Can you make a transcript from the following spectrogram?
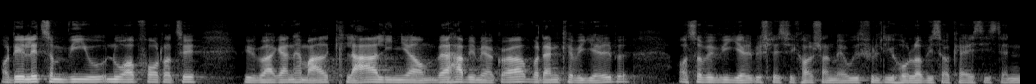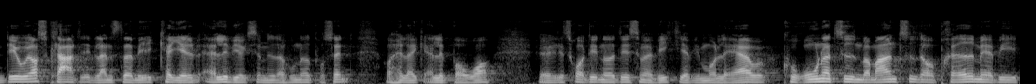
Og det er lidt som vi jo nu opfordrer til. Vi vil bare gerne have meget klare linjer om, hvad har vi med at gøre, hvordan kan vi hjælpe, og så vil vi hjælpe Schleswig-Holstein med at udfylde de huller, vi så kan i sidste ende. Det er jo også klart et eller andet sted, at vi ikke kan hjælpe alle virksomheder 100%, og heller ikke alle borgere. Øh, jeg tror, det er noget af det, som er vigtigt, at vi må lære. Coronatiden var meget en tid, der var præget med, at vi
